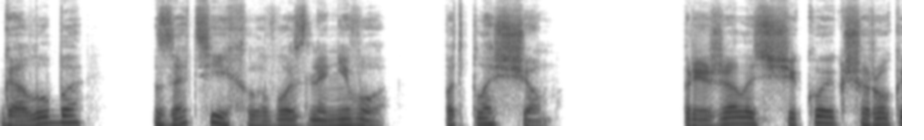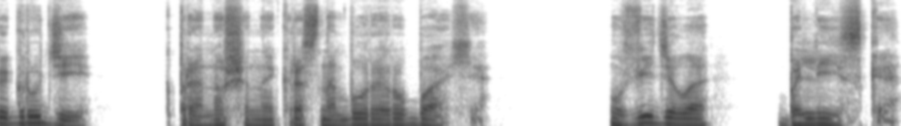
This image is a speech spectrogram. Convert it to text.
Голуба затихла возле него, под плащом. Прижалась щекой к широкой груди, к проношенной краснобурой рубахе. Увидела близко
